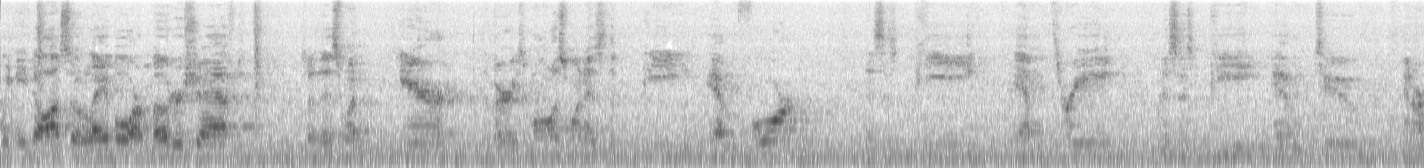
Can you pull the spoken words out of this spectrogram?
we need to also label our motor shaft. So this one here, the very smallest one is the PM4. This is PM3. This is PM2. And our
